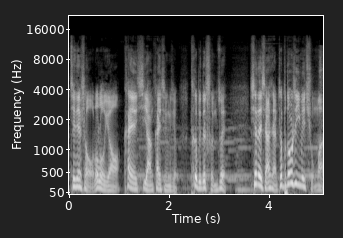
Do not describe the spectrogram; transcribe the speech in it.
牵牵手、搂搂腰、看夕阳、看星星，特别的纯粹。现在想想，这不都是因为穷吗？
